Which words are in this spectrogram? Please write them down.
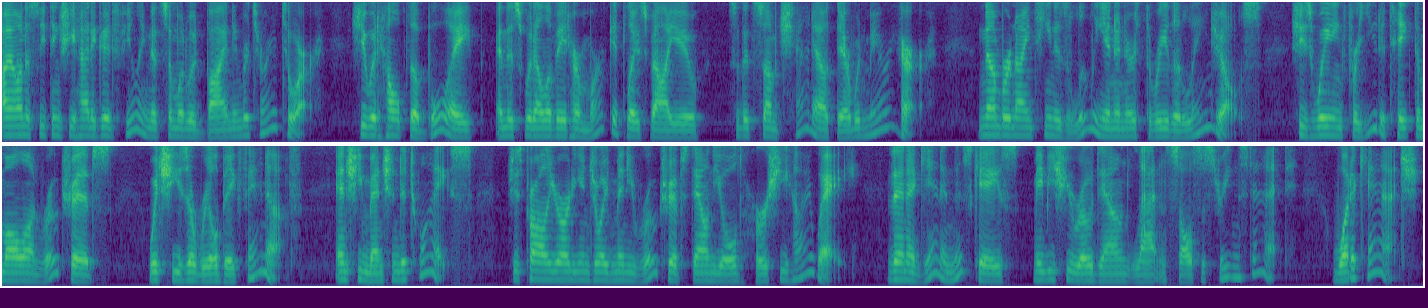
I honestly think she had a good feeling that someone would buy it and return it to her. She would help the boy, and this would elevate her marketplace value so that some Chad out there would marry her. Number 19 is Lillian and her three little angels. She's waiting for you to take them all on road trips, which she's a real big fan of. And she mentioned it twice. She's probably already enjoyed many road trips down the old Hershey Highway. Then again, in this case, maybe she rode down Latin Salsa Street instead. What a catch!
